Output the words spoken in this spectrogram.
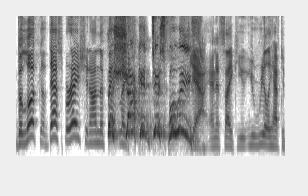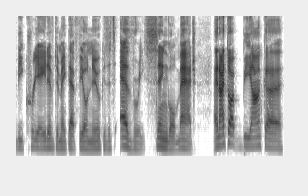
the look of desperation on the The face. like- shock and disbelief. yeah, and it's like you you really have to be creative to make that feel new because it's every single match. And I thought Bianca,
